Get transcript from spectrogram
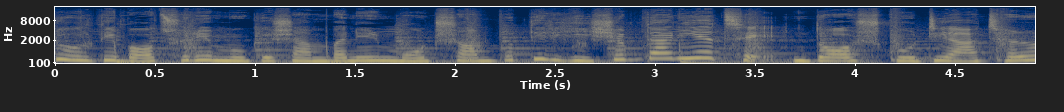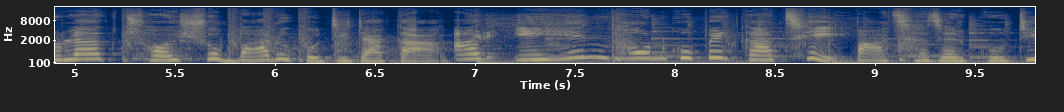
চলতি বছরে মুকেশ আম্বানির মোট সম্পত্তির হিসেব দাঁড়িয়েছে দশ কোটি আঠারো লাখ ছয়শো বারো কোটি টাকা। আর এহেন ধনকূপের কাছে পাঁচ হাজার কোটি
